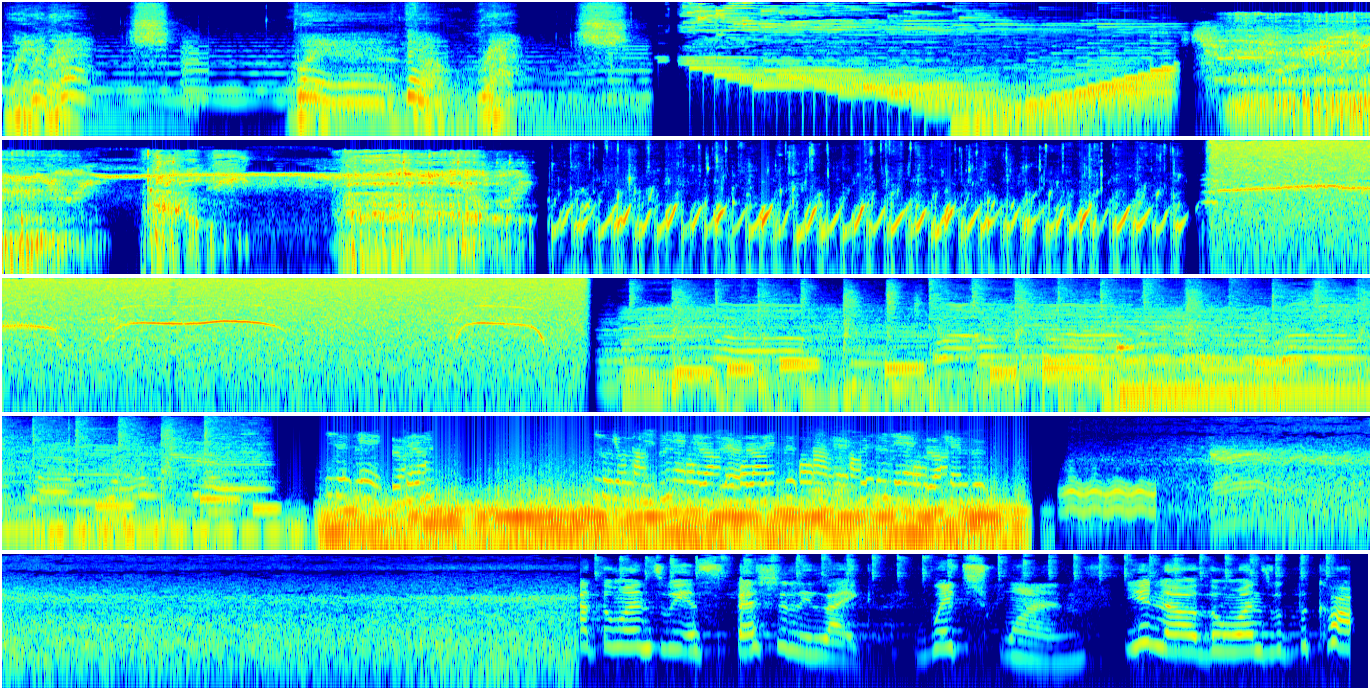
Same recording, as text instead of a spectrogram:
We're rich. We're the rich. Ones we especially like. Which ones? You know, the ones with the car.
